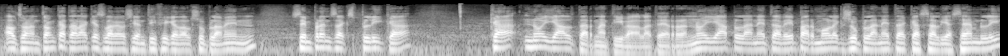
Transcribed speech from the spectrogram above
El Joan Anton Català, que és la veu científica del suplement, sempre ens explica que no hi ha alternativa a la Terra, no hi ha planeta B per molt exoplaneta que se li assembli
